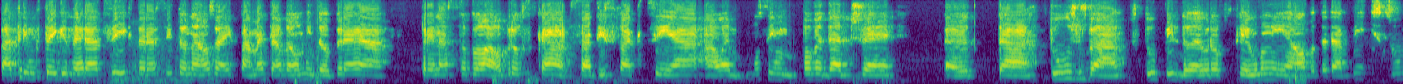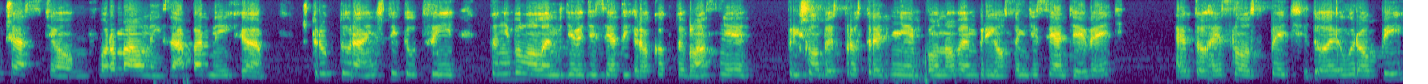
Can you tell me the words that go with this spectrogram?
Patrím k tej generácii, ktorá si to naozaj pamätá veľmi dobre a pre nás to bola obrovská satisfakcia, ale musím povedať, že e, tá túžba vstúpiť do Európskej únie alebo teda byť súčasťou formálnych západných e, štruktúr a inštitúcií, to nebolo len v 90. rokoch, to vlastne prišlo bezprostredne po novembri 89 to heslo späť do Európy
